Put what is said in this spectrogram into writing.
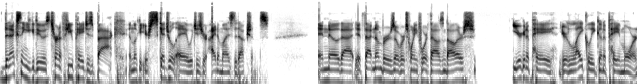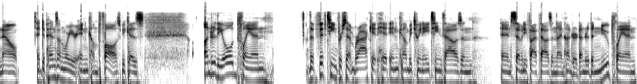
The next thing you could do is turn a few pages back and look at your Schedule A, which is your itemized deductions, and know that if that number is over $24,000, you're going to pay, you're likely going to pay more. Now, it depends on where your income falls because under the old plan, the 15% bracket hit income between 18,000 and 75,900. Under the new plan,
